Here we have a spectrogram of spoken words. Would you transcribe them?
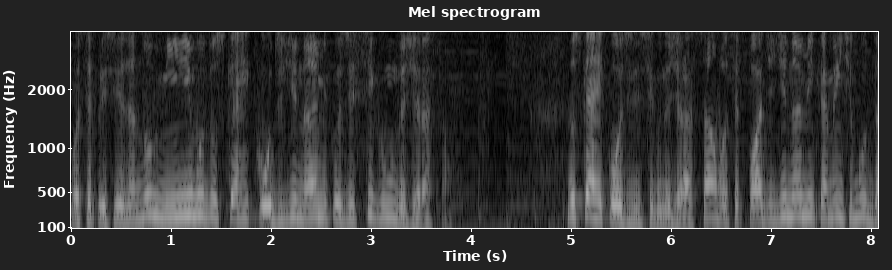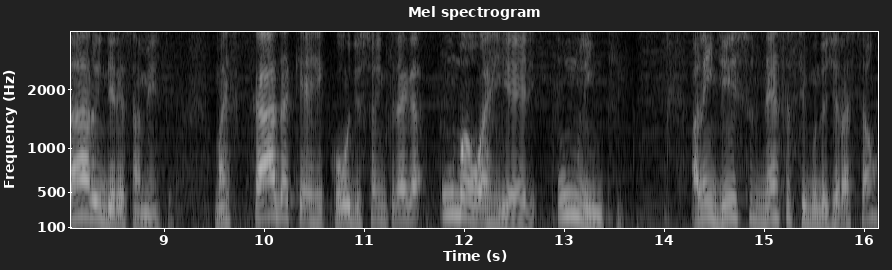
você precisa no mínimo dos QR Codes dinâmicos de segunda geração. Nos QR Codes de segunda geração, você pode dinamicamente mudar o endereçamento, mas cada QR Code só entrega uma URL, um link. Além disso, nessa segunda geração,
